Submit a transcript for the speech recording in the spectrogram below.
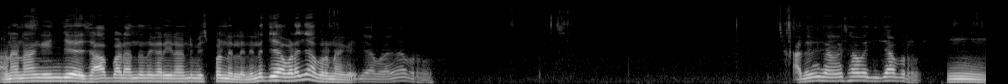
ஆனால் நாங்கள் இங்கே சாப்பாடு அந்தந்த கறியிலாண்டு மிஸ் பண்ணல. நினைச்சு சாப்பாடு சாப்பிட்றோம் நாங்கள் சாப்பிடாங்க அப்புறம். அதுவும் சமை சமைச்சு சாப்பிட்றோம். ம்.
